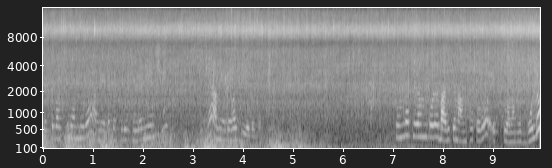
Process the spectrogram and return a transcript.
দেখতে পাচ্ছি বন্ধুরা, আমি এটাকে পুরো তুলে নিয়েছি। নিয়ে আমি এটা এবার দিয়ে দেবো। তোমরা কিরম করে বাড়িতে মাংস করো, একটু আমাকে বলো।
